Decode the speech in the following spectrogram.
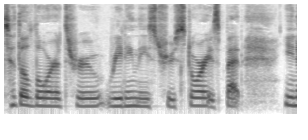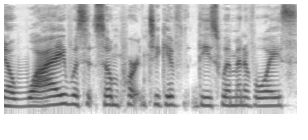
to the Lord through reading these true stories. But, you know, why was it so important to give these women a voice?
